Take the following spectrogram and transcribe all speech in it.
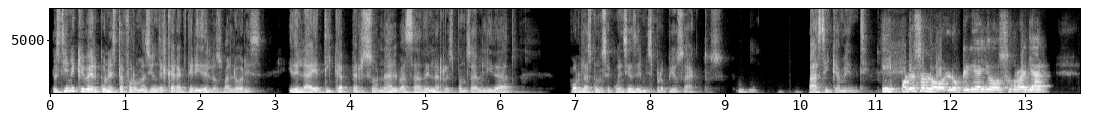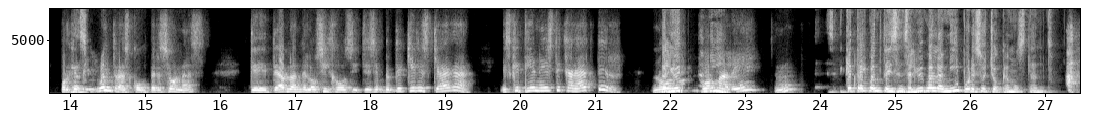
pues tiene que ver con esta formación del carácter y de los valores y de la ética personal basada en la responsabilidad por las consecuencias de mis propios actos. Básicamente. Sí, por eso lo, quería yo subrayar, porque te encuentras con personas que te hablan de los hijos y te dicen, pero ¿qué quieres que haga? Es que tiene este carácter, no forma de... ¿Qué tal cuando te dicen, salió igual a mí, por eso chocamos tanto?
